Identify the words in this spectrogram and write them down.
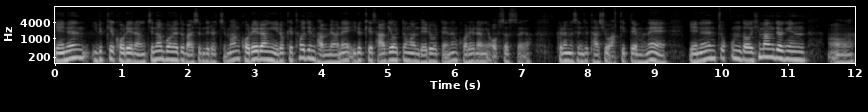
얘는 이렇게 거래량 지난번에도 말씀드렸지만 거래량이 이렇게 터진 반면에 이렇게 4개월 동안 내려올 때는 거래량이 없었어요. 그러면서 이제 다시 왔기 때문에 얘는 조금 더 희망적인 어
